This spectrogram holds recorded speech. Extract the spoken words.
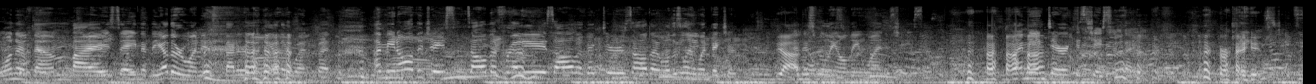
one of them by saying that the other one is better than the other one. But I mean, all the Jasons, all the Freddys, all the Victors, all the well, there's only one Victor. Yeah. And there's really only one Jason. I mean, Derek is Jason, but right.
